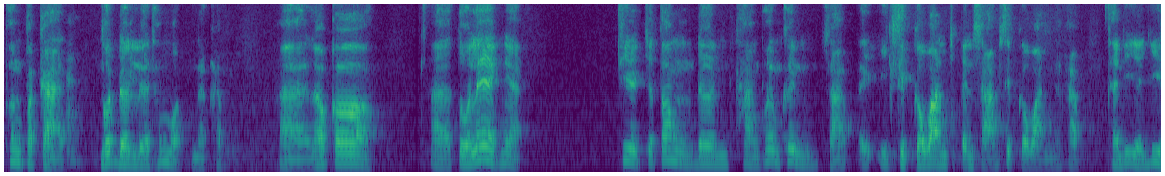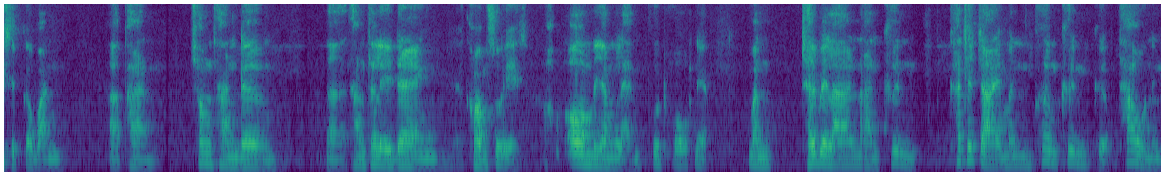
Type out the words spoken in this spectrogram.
เพิ่งประกาศงดเดินเรือทั้งหมดนะครับอ่าแล้วก็อ่าตัวเลขเนี่ยที่จะต้องเดินทางเพิ่มขึ้นสามอีกสิบกว่าวันจะเป็นสามสิบกว่าวันนะครับ แทนที่จะยี่สิบกว่าวันผ่านช่องทางเดิมทางทะเลแดงคลองสุเอซอ้อมไปยังแหลมกูดโฮปเนี่ยมันใช้เวลานานขึ้น ค่าใช้จ่ายมันเพิ่มขึ้นเกือบเท่าหนึ่ง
